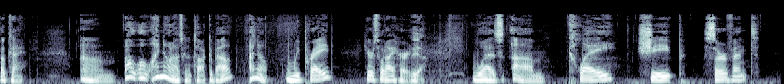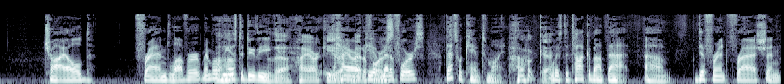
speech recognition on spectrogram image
Okay. Um, oh, oh, I know what I was going to talk about. I know. When we prayed, here's what I heard. Yeah. Was um, clay, sheep, servant, child, friend, lover. Remember we Uh-huh. used to do the, The hierarchy of hierarchy metaphors? of metaphors? That's what came to mind. Okay. Was to talk about that. Um, different, fresh, and,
